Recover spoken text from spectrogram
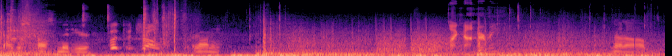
Guy just crossed mid here. Foot patrol. Right on you. Like under me? No, no.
